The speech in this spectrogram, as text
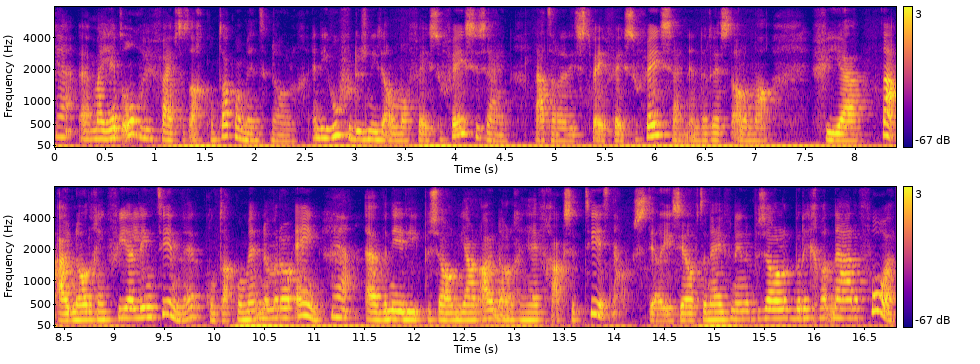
Ja. Uh, maar je hebt ongeveer vijf tot acht contactmomenten nodig. En die hoeven dus niet allemaal face-to-face -face te zijn. Laten er eens twee face-to-face -face zijn en de rest allemaal via nou, uitnodiging via LinkedIn. Hè, contactmoment nummer 1. Ja. Uh, wanneer die persoon jouw uitnodiging heeft geaccepteerd. Nou, stel jezelf dan even in een persoonlijk bericht wat nader voor.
